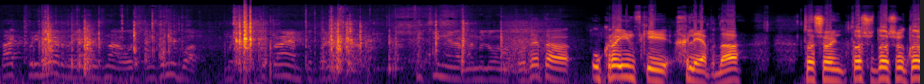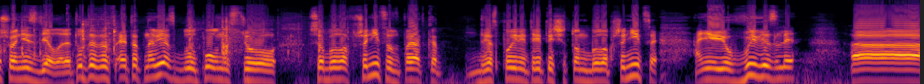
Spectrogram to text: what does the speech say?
так примерно, я не знаю, очень грубо, мы считаем, то порядка 5, наверное, миллионов. Вот это украинский хлеб, да? То, что, то, что, то, что, то, что они сделали. Тут этот, этот навес был полностью, все было в пшенице, тут порядка 2,5-3 тысячи тонн было пшеницы. Они ее вывезли, э,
